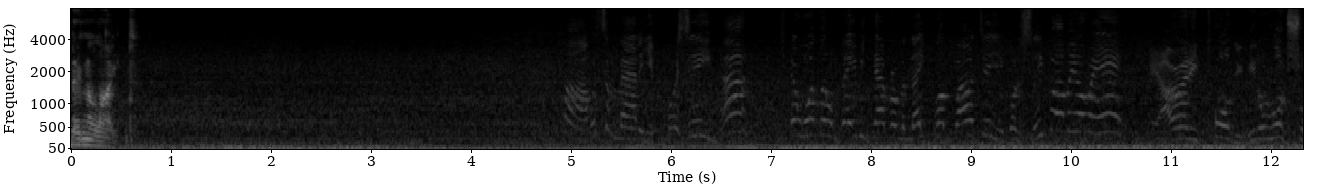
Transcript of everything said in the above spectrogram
blinding light. Ah, what's the matter, you pussy? Huh? You one little baby dad from a nightclub bouncer? You gonna sleep on me over here? Hey, I already told you, he don't look so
